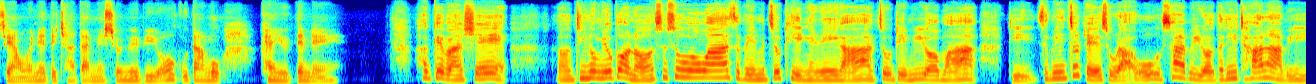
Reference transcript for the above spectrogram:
ဆရာဝန်နဲ့တေချာတိုင်ပင်ဆွေးနွေးပြီးတော့ကုသမှုခံယူတင်တယ်ဟုတ်ကဲ့ပါရှင်အော် ဒီလိုမျိုးပေါ့နော်ဆူဆူဝါးဝါသပင်မကျွတ်ခင်ကလေးကကြိုတင်ပြီးတော့မှဒီသပင်ကျွတ်တယ်ဆိုတာကိုစပြီးတော့သတိထားလာပြီး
